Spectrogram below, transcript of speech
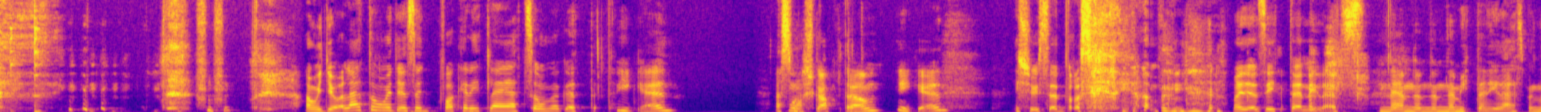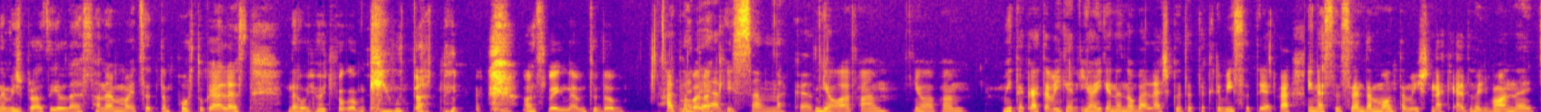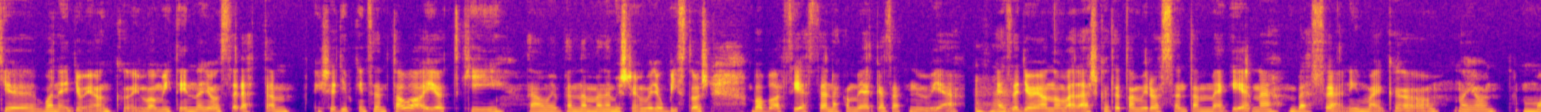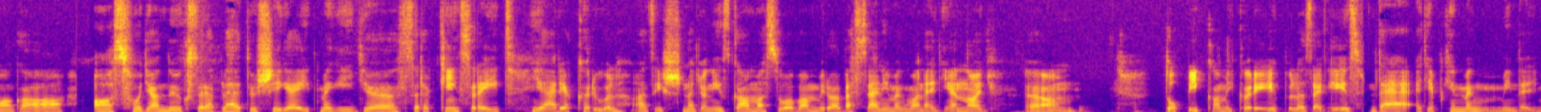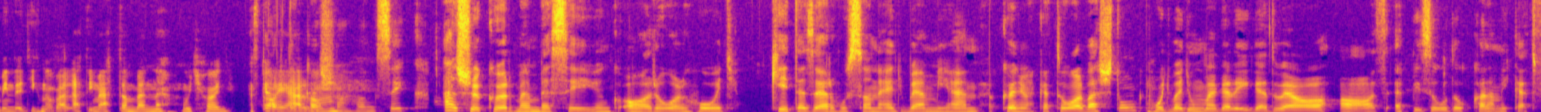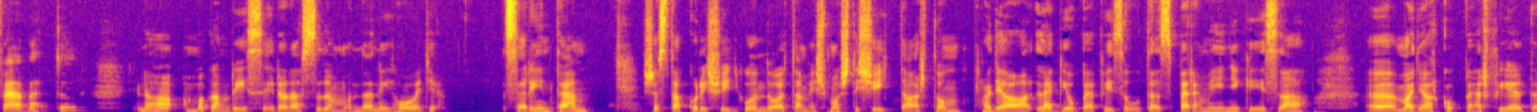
Amúgy jól látom, hogy ez egy bakelit lejátszó mögötted? Igen. Azt most, most kaptam. kaptam. Igen. És viszed Brazíliába? Vagy az itteni lesz? Nem, nem, nem, nem itteni lesz, meg nem is brazil lesz, hanem majd szerintem portugál lesz, de hogy hogy fogom kimutatni, azt még nem tudom. Hát, ha valaki... elviszem neked. Jól van, jól van. Mit akartam? Igen, ja igen, a novellás kötetekre visszatérve, én ezt szerintem mondtam is neked, hogy van egy, van egy olyan könyv, amit én nagyon szerettem és egyébként szerintem tavaly jött ki, talán bennem, mert nem is nagyon vagyok biztos, Babarci Eszternek a mérgezett nője. Uh-huh. Ez egy olyan novellás kötet, amiről szerintem megérne beszélni, meg uh, nagyon maga az, hogy a nők szerep lehetőségeit, meg így uh, szerepkényszereit járja körül, az is nagyon izgalmas, szóval van miről beszélni, meg van egy ilyen nagy um, topik, ami köré épül az egész, de egyébként meg mindegy, mindegyik novellát imádtam benne, úgyhogy ezt ajánlom. hangzik. Első körben beszéljünk arról, hogy 2021-ben milyen könyveket olvastunk, hogy vagyunk megelégedve a, az epizódokkal, amiket felvettünk. Én a, a magam részéről azt tudom mondani, hogy szerintem és ezt akkor is így gondoltam, és most is így tartom, hogy a legjobb epizód az Bereményi Géza Magyar Copperfield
